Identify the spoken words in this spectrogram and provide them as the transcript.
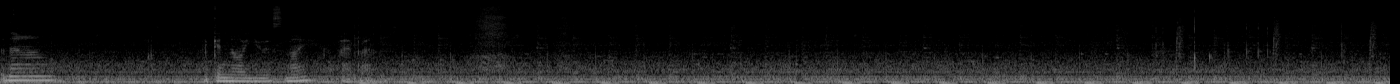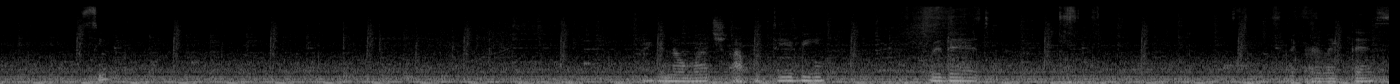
Ta-da! I can now use my iPad see? I can now watch Apple TV with it. Like or like this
